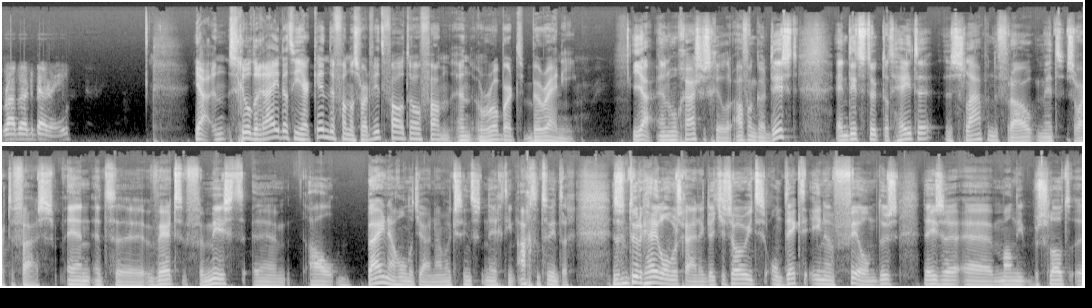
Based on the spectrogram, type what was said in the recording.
Robert Bering. Ja, een schilderij dat hij herkende van een zwart-wit foto van een Robert Berani. Ja, een Hongaarse schilder, avant-gardist. En dit stuk dat heette De slapende vrouw met zwarte vaas. En het eh, werd vermist eh, al bijna 100 jaar, namelijk sinds 1928. Het is natuurlijk heel onwaarschijnlijk dat je zoiets ontdekt in een film. Dus deze eh, man die besloot eh,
